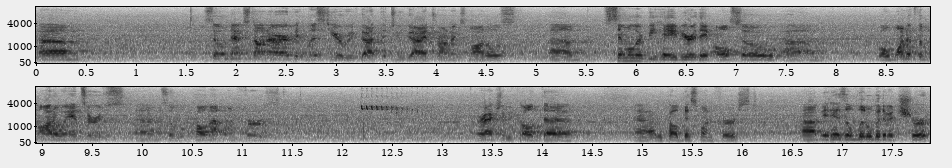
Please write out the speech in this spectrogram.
Um, so next on our hit list here, we've got the two GAI-Tronics models. Um, similar behavior, they also, um, well, one of them auto answers, um, so we'll call that one first. Or actually, we called the, uh, we called this one first. Um, it has a little bit of a chirp,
